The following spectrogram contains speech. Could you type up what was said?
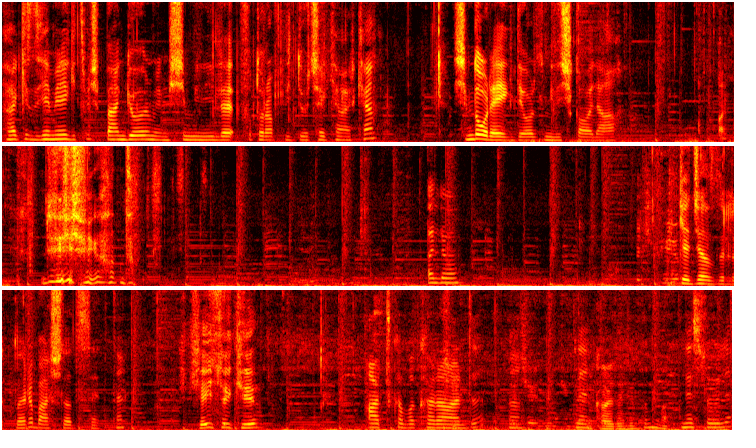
Herkes yemeğe gitmiş. Ben görmemişim miniyle fotoğraf video çekerken. Şimdi oraya gidiyoruz minişkoyla. Ay düşüyordum. Alo. Gece hazırlıkları başladı sette. şey sökeyim. Artık hava karardı. Ha. Ne? Kayda girdin mi? Ne söyle?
